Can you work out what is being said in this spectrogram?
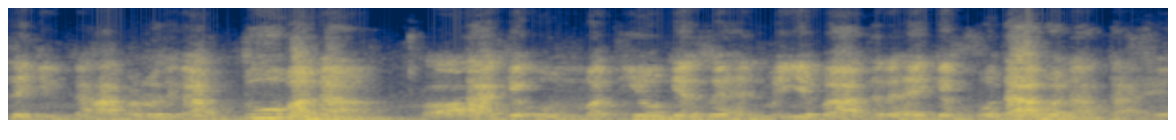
لیکن کہا پروردگار تو بنا تاکہ امتیوں کے ذہن میں یہ بات رہے کہ خدا بناتا ہے۔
